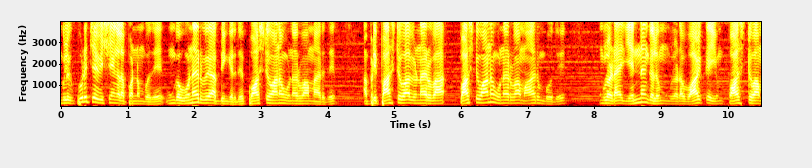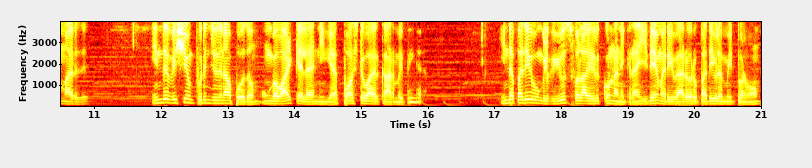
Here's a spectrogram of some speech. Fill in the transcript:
உங்களுக்கு பிடிச்ச விஷயங்களை பண்ணும்போது உங்கள் உணர்வு அப்படிங்கிறது பாசிட்டிவான உணர்வாக மாறுது. அப்படி பாசிட்டிவாக உணர்வாக பாசிட்டிவான உணர்வாக மாறும்போது உங்களோட எண்ணங்களும் உங்களோட வாழ்க்கையும் பாசிட்டிவாக மாறுது. இந்த விஷயம் புரிஞ்சுதுன்னா போதும் உங்கள் வாழ்க்கையில் நீங்கள் பாசிட்டிவாக இருக்க ஆரம்பிப்பீங்க. இந்த பதிவு உங்களுக்கு யூஸ்ஃபுல்லாக இருக்கும்னு நினைக்கிறேன். இதே மாதிரி வேற ஒரு பதிவில் மீட் பண்ணுவோம்.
